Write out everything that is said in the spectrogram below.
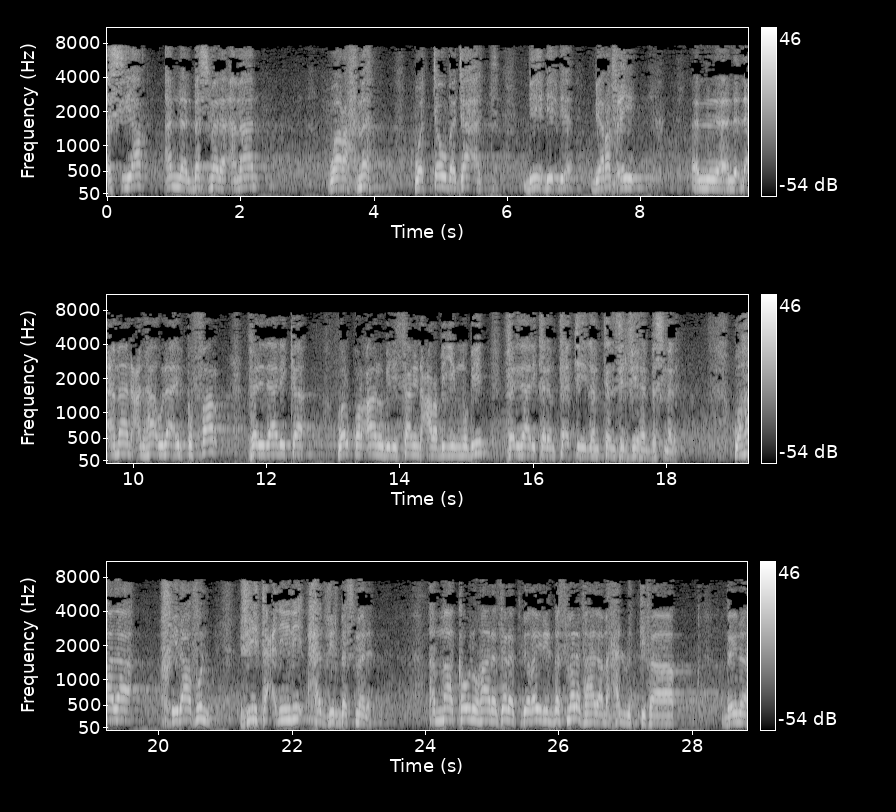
السياق أن البسملة أمان ورحمة والتوبة جاءت برفع الأمان عن هؤلاء الكفار فلذلك والقرآن بلسان عربي مبين فلذلك لم تأتي لم تنزل فيها البسملة. وهذا خلاف في تعليل حذف البسملة. أما كونها نزلت بغير البسملة فهذا محل اتفاق بين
